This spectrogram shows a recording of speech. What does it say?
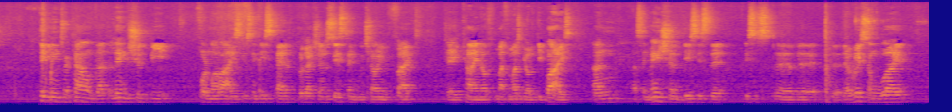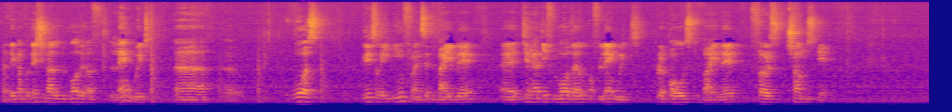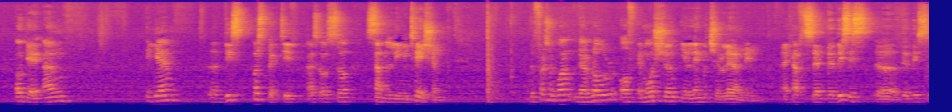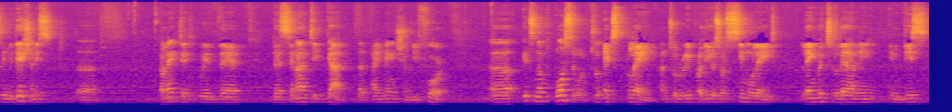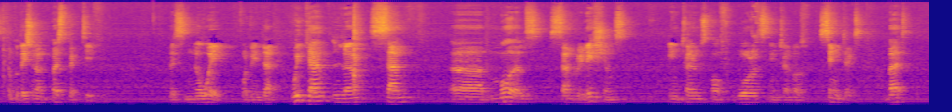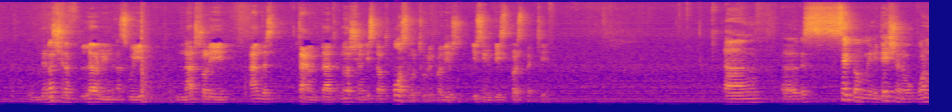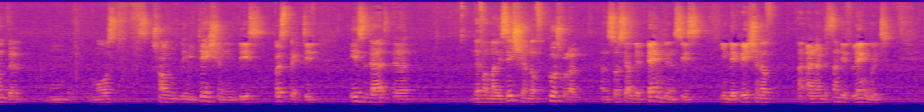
taking into account that the language should be formalized using this kind of production system, which are in fact a kind of mathematical device and as I mentioned, this is the this is uh, the, the, the reason why the computational model of language uh, uh, was greatly influenced by the uh, generative model of language proposed by the first Chomsky. Okay, and again, uh, this perspective has also some limitation the first one, the role of emotion in language learning. I have said that this is uh, the, this limitation is uh, connected with the, the semantic gap that I mentioned before. Uh, it's not possible to explain and to reproduce or simulate language learning in this computational perspective. There's no way for doing that. We can learn some uh, models, some relations in terms of words, in terms of syntax. But the notion of learning, as we naturally understand that notion, is not possible to reproduce using this perspective. And uh, the second limitation, or one of the most strong limitation in this perspective, is that uh, the formalization of cultural and social dependencies in the creation of an understanding of language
